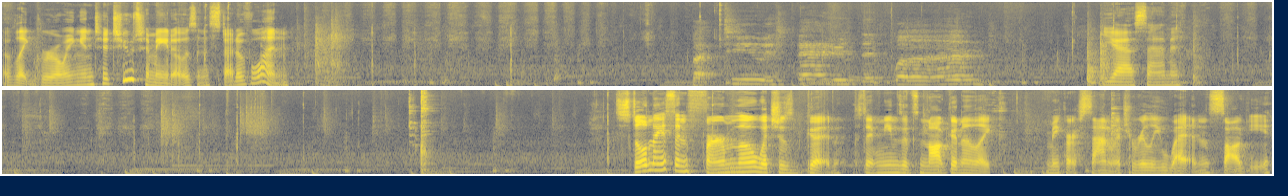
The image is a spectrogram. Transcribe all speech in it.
of like growing into two tomatoes instead of one. But two is better than one. Yeah, Sammy. Still nice and firm though, which is good because it means it's not gonna like make our sandwich really wet and soggy.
